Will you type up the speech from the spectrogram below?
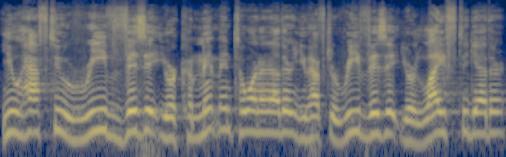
You have to revisit your commitment to one another, you have to revisit your life together.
